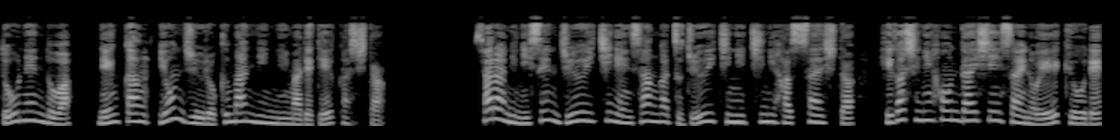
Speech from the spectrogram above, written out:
同年度は年間46万人にまで低下した。さらに2011年3月11日に発災した東日本大震災の影響で、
